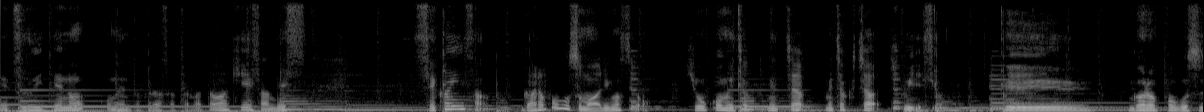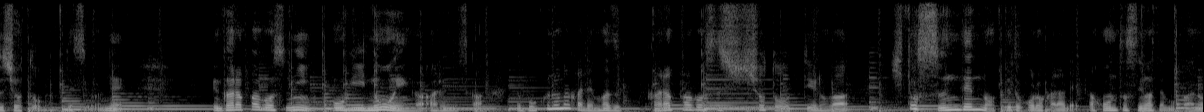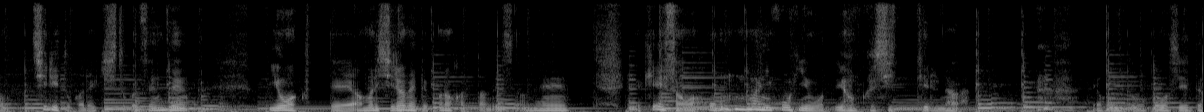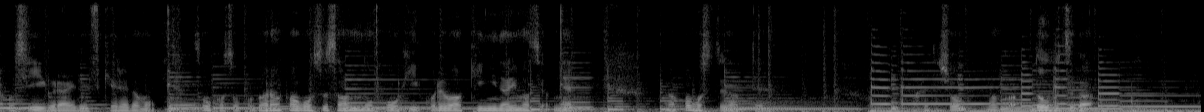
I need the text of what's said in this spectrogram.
え続いてのコメントくださった方は K さんです。世界遺産、ガラパゴスもありますよ。標高めちゃめちゃめちゃくちゃ低いですよ。へえ、ガラパゴス諸島ですよね。ガラパゴスにコーヒー農園があるんですか？僕の中でまずガラパゴス諸島っていうのが人住んでんのってところからで、あ、ほんとすいません。僕あの、地理とか歴史とか全然弱くってあんまり調べてこなかったんですよね。K さんはほんまにコーヒーのことよく知ってるな。いや、ほんと僕教えてほしいぐらいですけれども。そうかそうか、ガラパゴス産のコーヒー、これは気になりますよね。ガラパゴスってだって、あれでしょ？なんか動物が、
